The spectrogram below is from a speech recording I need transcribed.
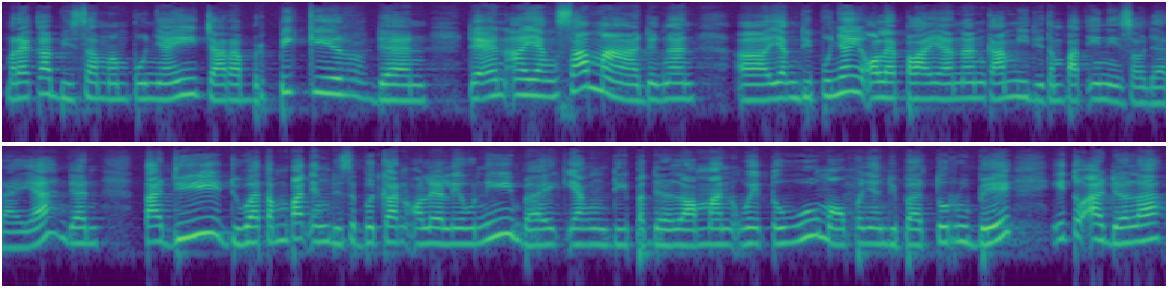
mereka bisa mempunyai cara berpikir dan DNA yang sama dengan uh, yang dipunyai oleh pelayanan kami di tempat ini saudara ya. Dan tadi dua tempat yang disebutkan oleh Leoni baik yang di pedalaman Wetuwu maupun yang di Batu Rube itu adalah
